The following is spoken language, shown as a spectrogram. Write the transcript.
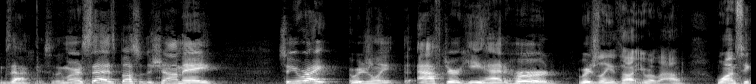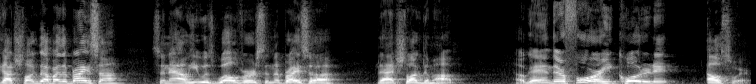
Exactly. So the Gemara says, Basu Deshame. So you're right. Originally, after he had heard, originally he thought you were allowed. Once he got slugged up by the Brisa, so now he was well versed in the Brisa that slugged him up. Okay, and therefore he quoted it elsewhere.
